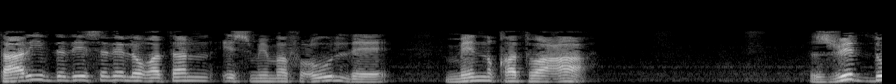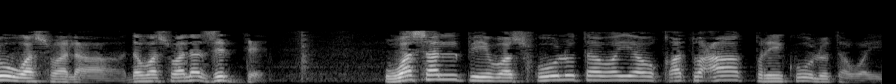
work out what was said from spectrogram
تعریف د دې سره لغتن اسم مفعول دی من قطعا زد وسولا د وسولا زد دی وصل پی وسکول تا وی او قطعا پریکول تا وی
